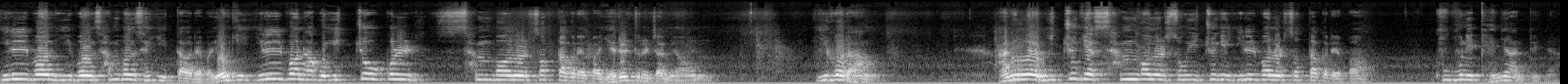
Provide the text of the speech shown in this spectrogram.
1번, 2번, 3번 색이 있다 그래봐. 여기 1번하고 이쪽을 3번을 썼다 그래봐. 예를 들자면, 이거랑, 아니면 이쪽에 3번을 쓰고 이쪽에 1번을 썼다 그래봐. 구분이 되냐, 안 되냐.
